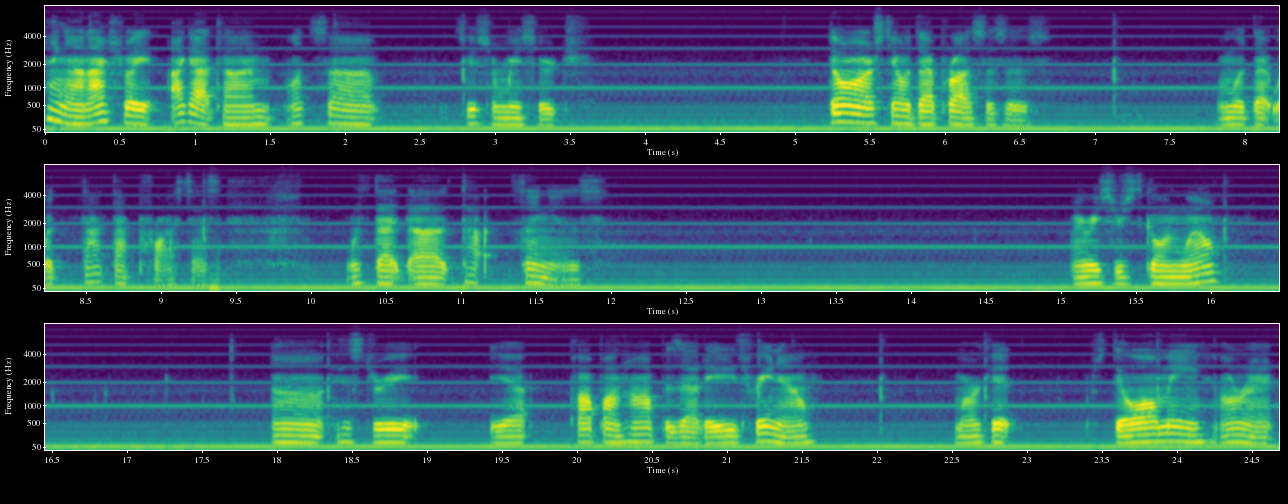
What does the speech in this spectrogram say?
Hang on, actually, I got time. Let's, uh, let's do some research. Don't understand what that process is. And what that, what, not that process. What that, uh, thing is. My research is going well. Uh, history, yeah. Pop on Hop is at 83 now. Market, still all me. Alright.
